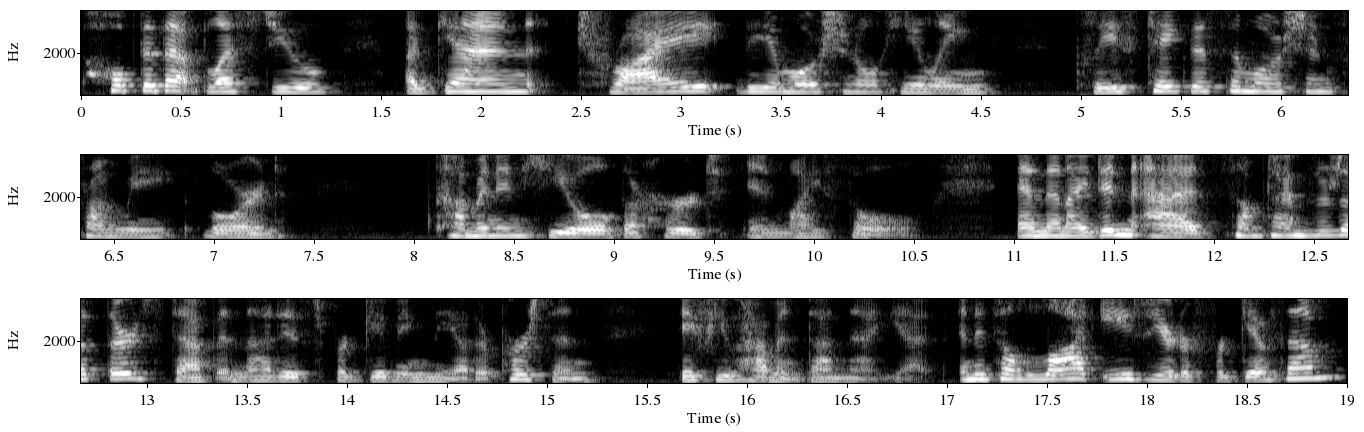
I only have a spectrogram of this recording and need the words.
hope that that blessed you. Again, try the emotional healing. Please take this emotion from me, Lord. Come in and heal the hurt in my soul. And then I didn't add, sometimes there's a third step, and that is forgiving the other person if you haven't done that yet. And it's a lot easier to forgive them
